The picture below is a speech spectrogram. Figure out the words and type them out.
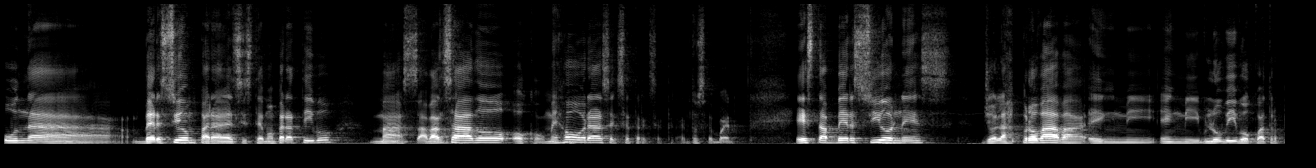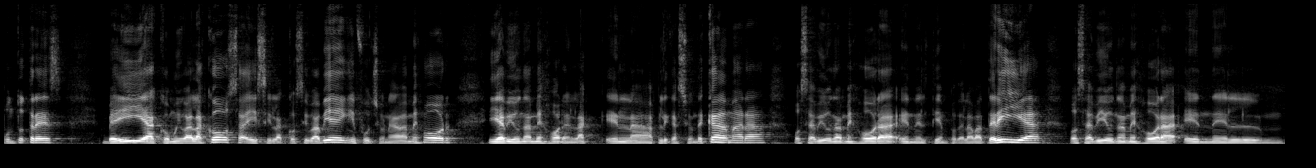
una versión para el sistema operativo más avanzado o con mejoras, etcétera, etcétera. Entonces, bueno, estas versiones yo las probaba en mi, en mi Blue Vivo 4.3 veía cómo iba la cosa y si la cosa iba bien y funcionaba mejor y había una mejora en la, en la aplicación de cámara o si había una mejora en el tiempo de la batería o si había una mejora en, el,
